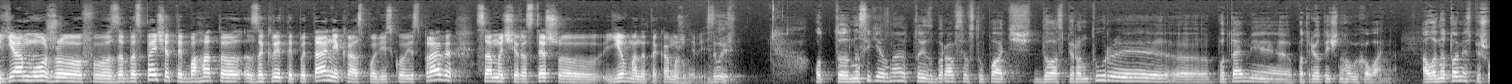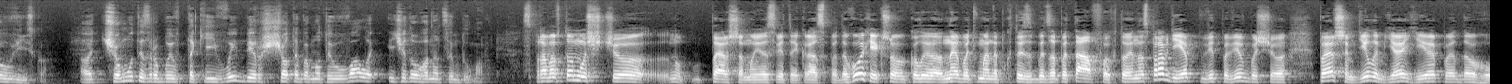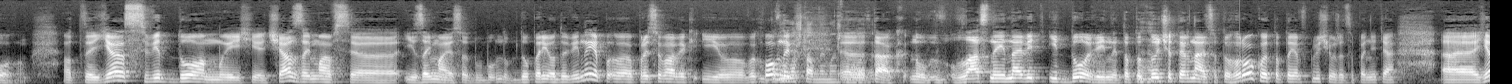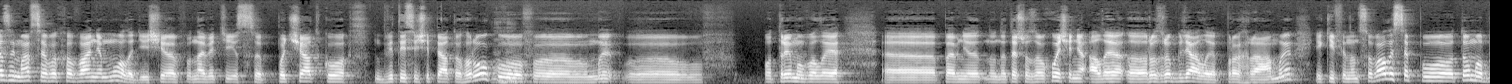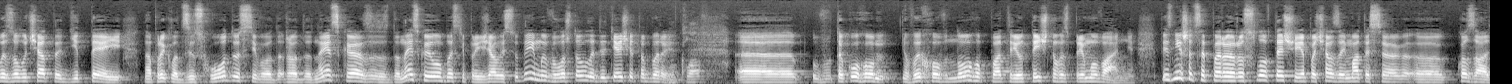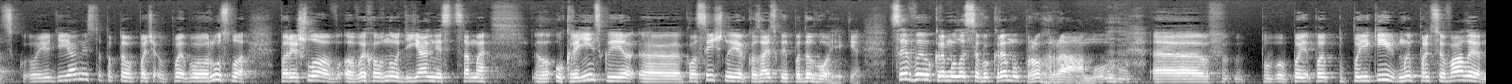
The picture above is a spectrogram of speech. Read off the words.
я можу забезпечити багато закрити питань якраз по військовій справі саме через те, що є в мене така можливість. Дивись. От е, наскільки я знаю, ти збирався вступати до аспірантури е, по темі патріотичного виховання, але натомість пішов у військо. Чому ти зробив такий вибір, що тебе мотивувало і чи довго над цим думав? Справа в тому, що ну, перша моя освіта якраз педагог. Якщо коли-небудь в мене хтось би запитав, хто я насправді, я б відповів би, що першим ділом я є педагогом. От я свідомий час займався і займаюся ну, до періоду війни. Я е, працював як і е, виховник. Повномасштабний маєш Е. Так, ну власне, і навіть і до війни, тобто до 2014 року, тобто я включив вже це поняття. Я займався вихованням молоді ще навіть із початку 2005 року. е, Ми отримували. Е, Певні, ну не те, що заохочення, але е, розробляли програми, які фінансувалися по тому, аби залучати дітей, наприклад, зі Сходу, з з Донецької області, приїжджали сюди, і ми влаштовували дитячі табори Ну, клас. Е, в такого виховного патріотичного спрямування. Пізніше це переросло в те, що я почав займатися е, козацькою діяльністю, тобто русло перейшло в виховну діяльність саме. е, Української класичної козацької педагогіки. Це виокремилося в окрему програму, в- по, по, по, по якій ми працювали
